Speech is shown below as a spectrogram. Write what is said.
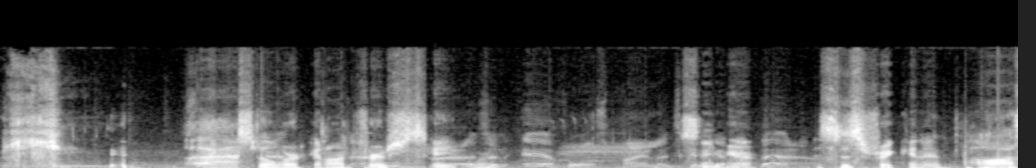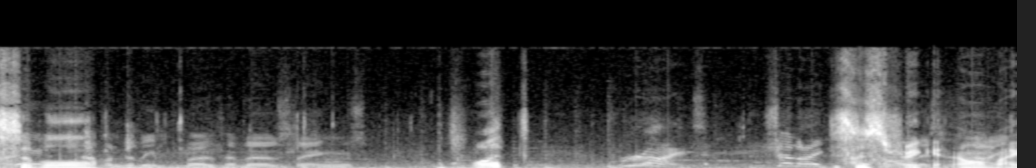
Still working on first skateboard. Same here. This is freaking impossible. What? Right. This is freaking. Oh my god.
